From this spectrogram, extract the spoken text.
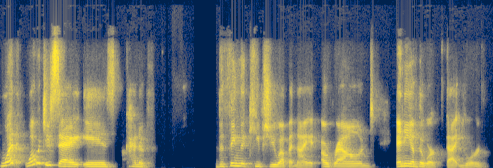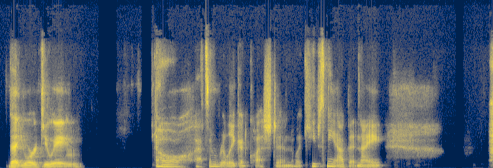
what what would you say is kind of the thing that keeps you up at night around any of the work that you're that you're doing? Oh, that's a really good question. What keeps me up at night?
